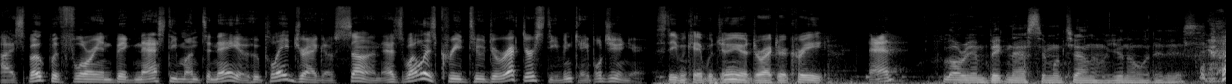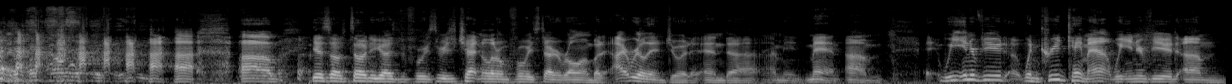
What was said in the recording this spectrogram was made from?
I spoke with Florian Big Nasty Munteanu, who played Drago's son, as well as Creed 2 director Steven Caple Jr. Steven Caple Jr., director of Creed. And? Florian Big Nasty Munteanu, you know what it is. um, yes, I was telling you guys before we, we were chatting a little before we started rolling, but I really enjoyed it, and uh, I mean, man, um, we interviewed when Creed came out. We interviewed um,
